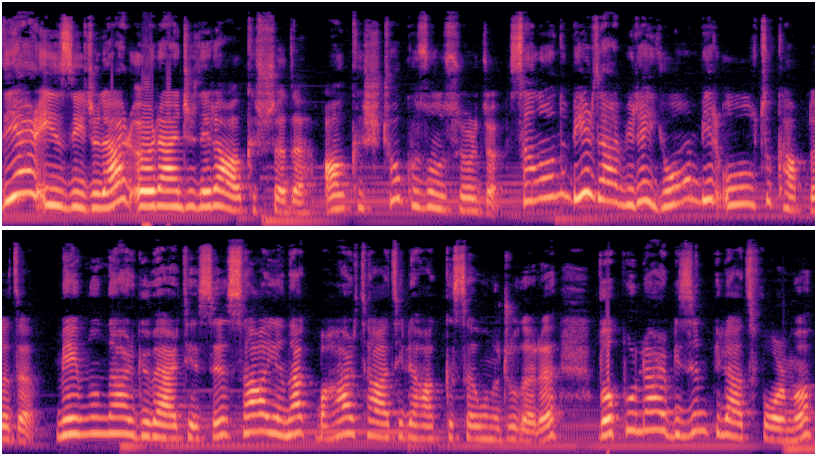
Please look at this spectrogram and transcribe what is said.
Diğer izleyiciler öğrencileri alkışladı. Alkış çok uzun sürdü. Salonu birdenbire yoğun bir uğultu kapladı. Memnunlar güvertesi, sağ yanak bahar tatili hakkı savunucuları, vapurlar bizim platformu,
